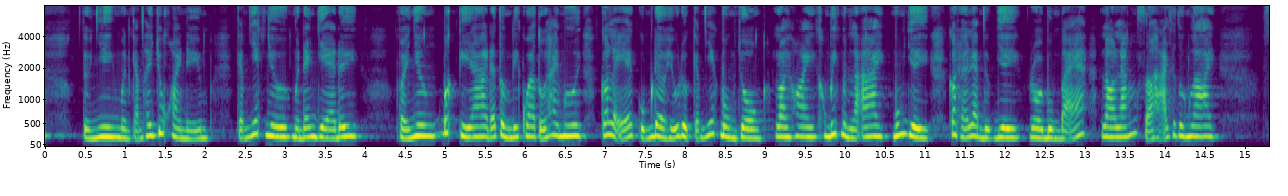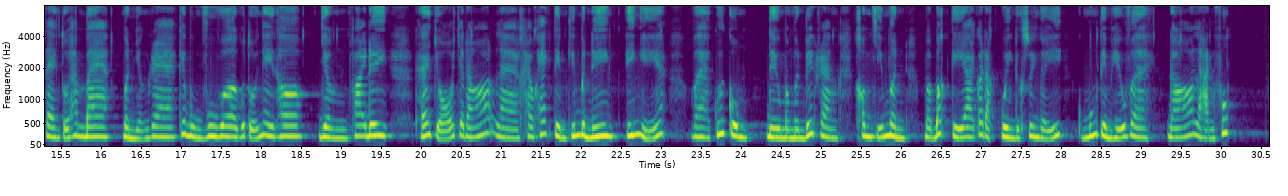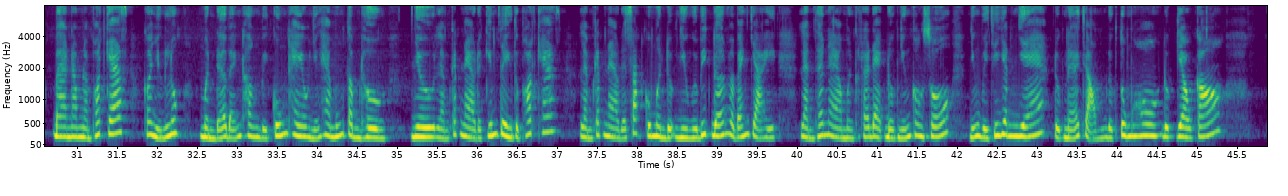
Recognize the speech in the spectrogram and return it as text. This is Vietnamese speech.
Tự nhiên mình cảm thấy chút hoài niệm, cảm giác như mình đang già đi, Vậy nhưng bất kỳ ai đã từng đi qua tuổi 20 có lẽ cũng đều hiểu được cảm giác bồn chồn, loay hoay, không biết mình là ai, muốn gì, có thể làm được gì, rồi buồn bã, lo lắng, sợ hãi cho tương lai. Sang tuổi 23, mình nhận ra cái buồn vu vơ của tuổi ngây thơ dần phai đi, thế chỗ cho đó là khao khát tìm kiếm bình yên, ý nghĩa và cuối cùng điều mà mình biết rằng không chỉ mình mà bất kỳ ai có đặc quyền được suy nghĩ cũng muốn tìm hiểu về, đó là hạnh phúc. 3 năm làm podcast, có những lúc mình để bản thân bị cuốn theo những ham muốn tầm thường như làm cách nào để kiếm tiền từ podcast, làm cách nào để sách của mình được nhiều người biết đến và bán chạy, làm thế nào mình có thể đạt được những con số, những vị trí danh giá, được nể trọng, được tung hô, được giàu có.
